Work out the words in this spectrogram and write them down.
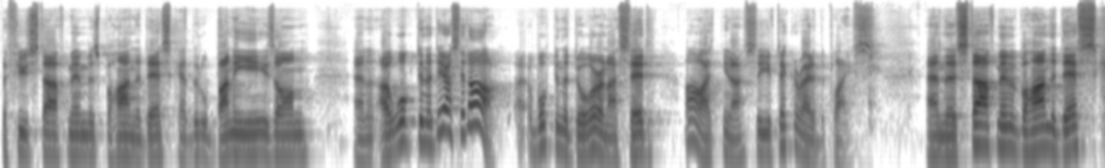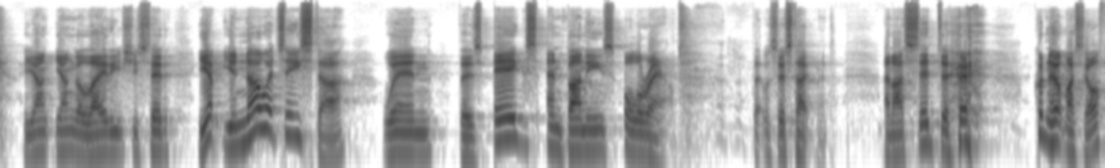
the few staff members behind the desk had little bunny ears on. And I walked in the door. I said, "Oh," I walked in the door and I said, "Oh, I, you know, see you've decorated the place." And the staff member behind the desk, a young, younger lady, she said, "Yep, you know it's Easter when there's eggs and bunnies all around." That was her statement. And I said to her, couldn't help myself.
